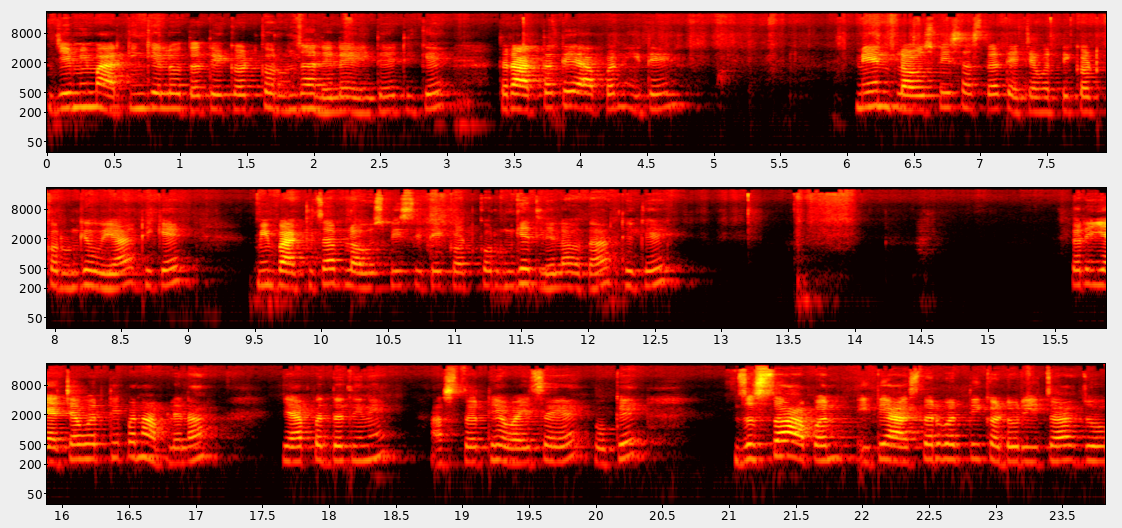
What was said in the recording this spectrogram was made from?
जे मी मार्किंग केलं होतं ते कट करून झालेलं आहे इथे ठीक आहे? तर आता ते आपण इथे मेन ब्लाऊज पीस असतं त्याच्यावरती कट करून घेऊया ठीक आहे? मी बाकीचा ब्लाऊज पीस इथे कट करून घेतलेला होता ठीक आहे? तर याच्यावरती पण आपल्याला या पद्धतीने अस्तर ठेवायचं आहे ओके? जसं आपण इथे अस्तरवरती कटोरीचा जो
